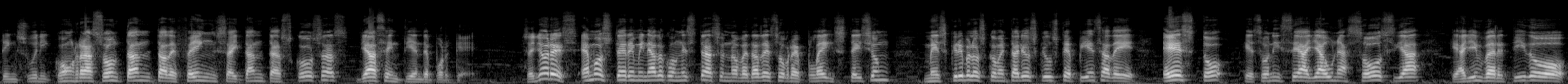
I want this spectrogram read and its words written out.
Tim Sweeney, con razón, tanta defensa y tantas cosas, ya se entiende por qué. Señores, hemos terminado con estas novedades sobre PlayStation. Me escribe en los comentarios qué usted piensa de esto, que Sony sea ya una socia, que haya invertido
